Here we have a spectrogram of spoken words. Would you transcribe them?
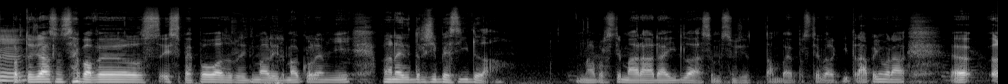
Hmm. Protože já jsem se bavil s, i s Pepou a s různýma lidma kolem ní. Ona nevydrží bez jídla. Ona prostě má ráda jídlo, já si myslím, že tam bude prostě velký trápení. Ona uh,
